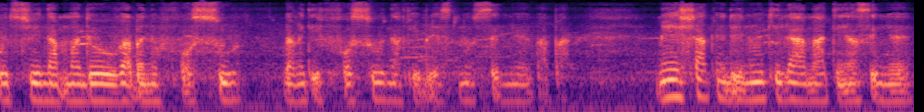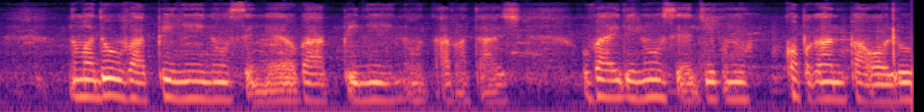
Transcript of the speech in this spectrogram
ou tsyu nan mando ou va ban nou fosou, ba mette fosou nan febles nou, Seigneur, papa. Men chakne de nou ki la maten, Seigneur, Nou mando ou va peni nou, Seigneur, ou va peni nou avantaj. Ou va ede nou, Seigneur Dieu, pou nou kompran parolo.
